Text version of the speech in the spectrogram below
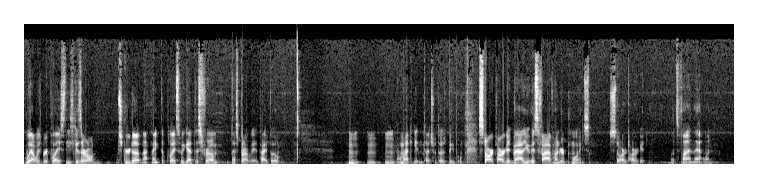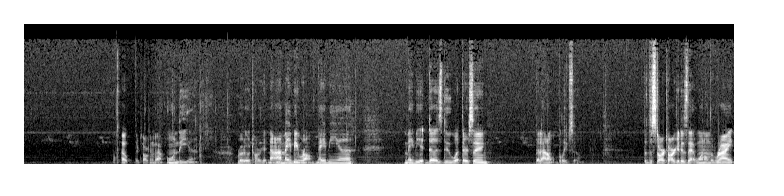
we always replace these because they're all screwed up. I think the place we got this from, that's probably a typo. Hmm, mm, mm. I'm gonna have to get in touch with those people. Star target value is 500 points. Star target. Let's find that one. Oh, they're talking about on the uh, roto target. Now I may be wrong. Maybe, uh, maybe it does do what they're saying, but I don't believe so. But the star target is that one on the right,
